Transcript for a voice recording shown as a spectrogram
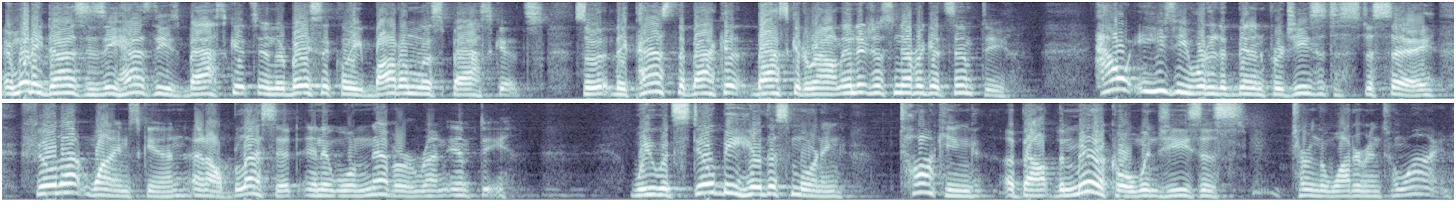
And what he does is he has these baskets, and they're basically bottomless baskets. So they pass the basket around, and it just never gets empty. How easy would it have been for Jesus to say, Fill that wineskin, and I'll bless it, and it will never run empty? We would still be here this morning talking about the miracle when Jesus turned the water into wine.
